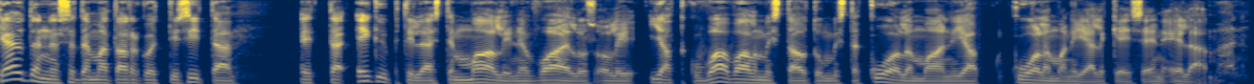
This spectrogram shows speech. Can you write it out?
Käytännössä tämä tarkoitti sitä, että egyptiläisten maallinen vaellus oli jatkuvaa valmistautumista kuolemaan ja kuoleman jälkeiseen elämään.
